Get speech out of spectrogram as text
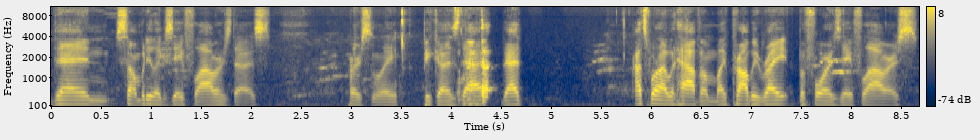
than somebody like zay flowers does personally because that that that's where i would have him like probably right before zay flowers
